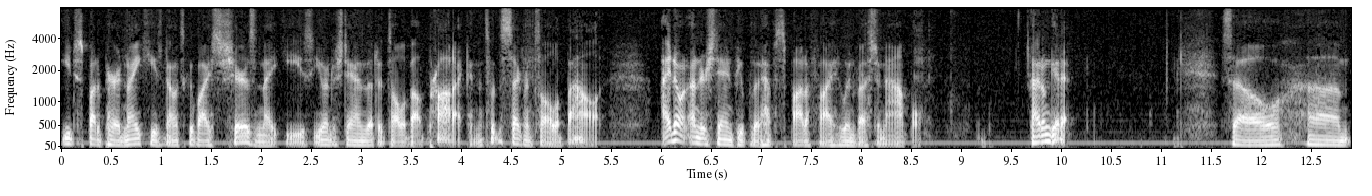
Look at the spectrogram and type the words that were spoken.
you just bought a pair of Nikes, now let's go buy shares of Nikes. You understand that it's all about product, and that's what the segment's all about. I don't understand people that have Spotify who invest in Apple. I don't get it. So um,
